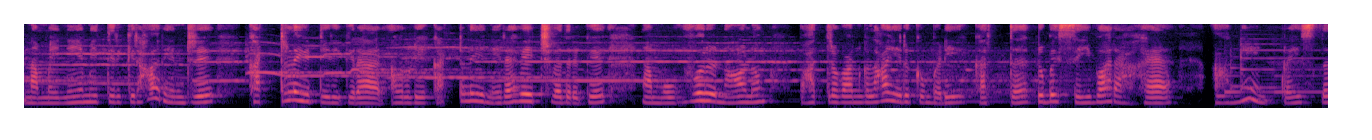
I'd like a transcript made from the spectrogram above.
நம்மை நியமித்திருக்கிறார் என்று கட்டளையிட்டிருக்கிறார். அவருடைய கட்டளையை நிறைவேற்றுவதற்கு நாம் ஒவ்வொரு நாளும் பாத்திரவான்களாக இருக்கும்படி கர்த்தர் கிருபை செய்வாராக. ஆமீன். பிரைஸ் த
